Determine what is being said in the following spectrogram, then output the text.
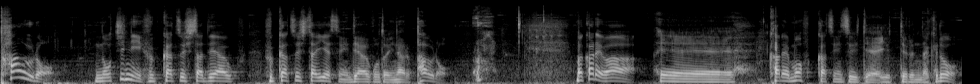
パウロ後に復活した出会う復活したイエスに出会うことになるパウロ。まあ彼は、えー、彼も復活について言ってるんだけど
